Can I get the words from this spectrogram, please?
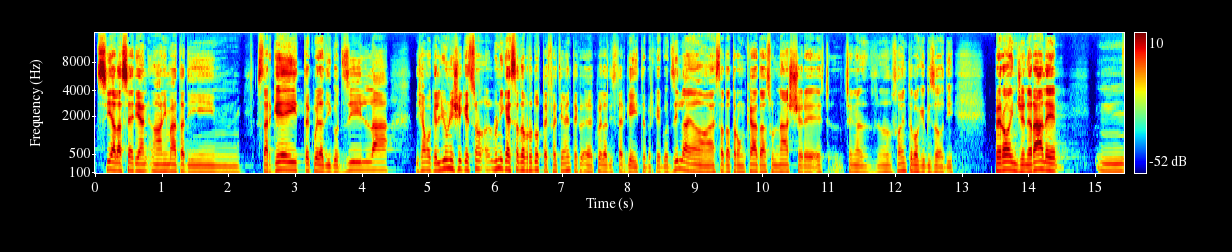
sia la serie animata di um, Stargate, quella di Godzilla. Diciamo che sono, l'unica che è stata prodotta effettivamente è quella di Stargate, perché Godzilla è stata troncata sul nascere ce ne sono solamente pochi episodi. Però in generale. Mh,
